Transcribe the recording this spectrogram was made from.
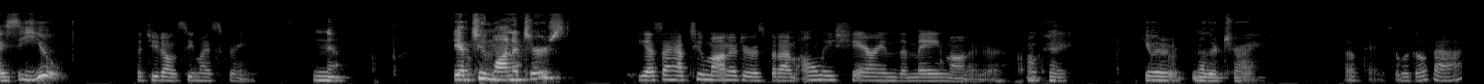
I see you. But you don't see my screen. No. You have two monitors? Yes, I have two monitors, but I'm only sharing the main monitor. Okay. Give it another try. Okay, so we'll go back.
